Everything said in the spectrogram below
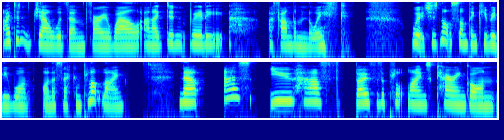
I didn't gel with them very well, and I didn't really. I found them annoying, which is not something you really want on a second plot line. Now, as you have both of the plot lines carrying on,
